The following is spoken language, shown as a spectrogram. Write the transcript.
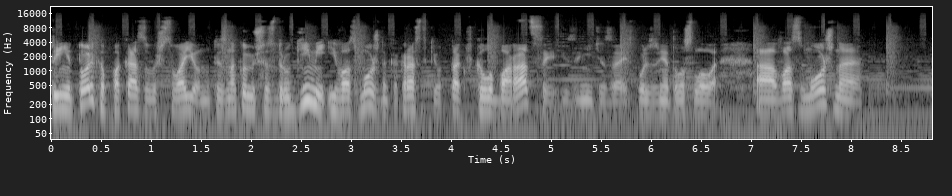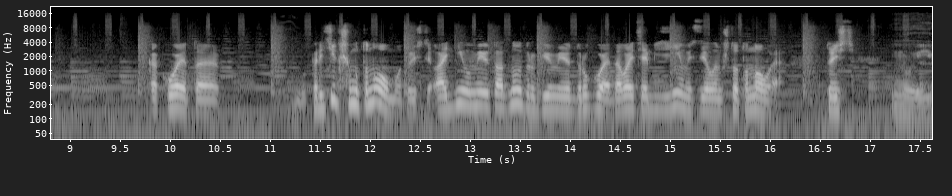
ты не только показываешь свое, но ты знакомишься с другими, и, возможно, как раз-таки вот так в коллаборации, извините за использование этого слова, а, возможно, какое-то прийти к чему-то новому. То есть одни умеют одно, другие умеют другое. Давайте объединим и сделаем что-то новое. То есть... Ну и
